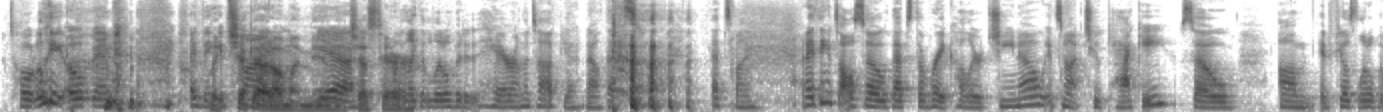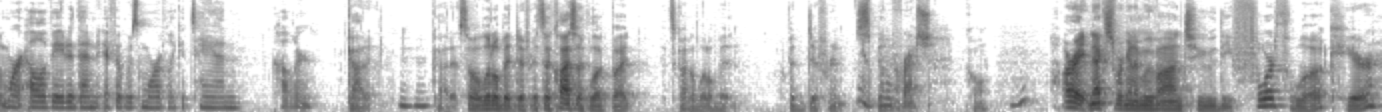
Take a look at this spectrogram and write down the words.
totally open, I think it's Like, it's check fine. out all my manly Yeah, chest or hair. like a little bit of hair on the top. Yeah, no, that's that's fine. And I think it's also that's the right color chino. It's not too khaki, so um, it feels a little bit more elevated than if it was more of like a tan color. Got it. Got it. So a little bit different. It's a classic look, but it's got a little bit of a different Yeah, a spin. little on it. Cool. All right, next we're going to move on to the fourth look here.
